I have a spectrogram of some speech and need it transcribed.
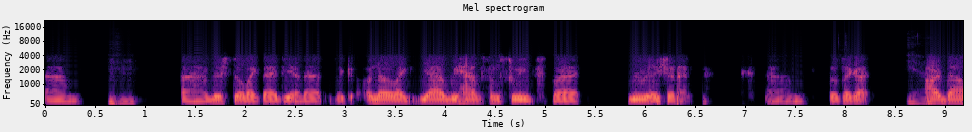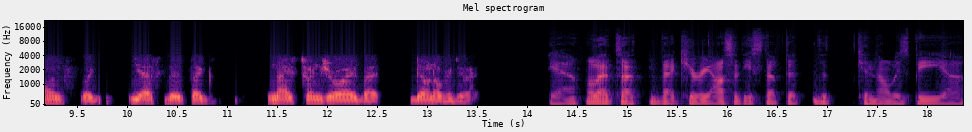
Um, mm-hmm. uh, there's still like the idea that like, oh no, like yeah, we have some sweets, but we really shouldn't. Um, so it's like a yeah. hard balance. Like yes, it's like nice to enjoy, but don't overdo it. Yeah, well, that's uh, that curiosity stuff that that can always be uh,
